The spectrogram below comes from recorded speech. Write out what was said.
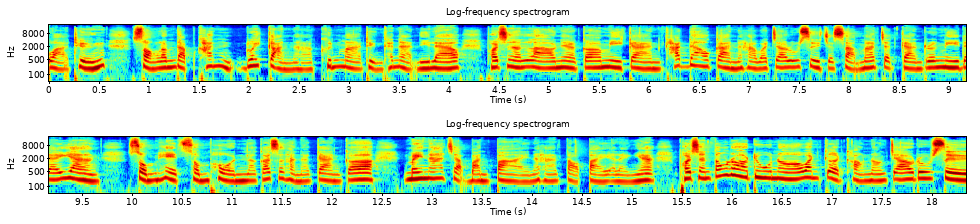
กว่าถึง 2ลำดับขั้นด้วยกันนะคะขึ้นมาถึงขนาดนี้แล้ว เพราะฉะนั้นแล้วเนี่ยก็มีการคาดเดากันนะคะว่าเจ้ารู้สื่อจะสามารถจัดการเรื่องนี้ได้อย่างสมเหตุสมผลแล้วก็สถานการณ์ก็ไม่น่าจะบานปลายนะคะ ต่อไปอะไรเงี้ย เพราะฉันต้องรอดูเนาะวันเกิดของน้องเจ้ารู้สื่อ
